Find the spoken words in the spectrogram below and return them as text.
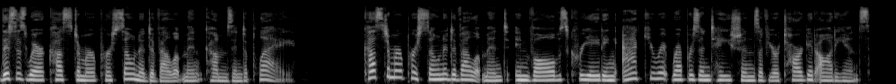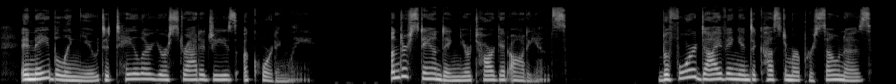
This is where customer persona development comes into play. Customer persona development involves creating accurate representations of your target audience, enabling you to tailor your strategies accordingly. Understanding your target audience. Before diving into customer personas,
